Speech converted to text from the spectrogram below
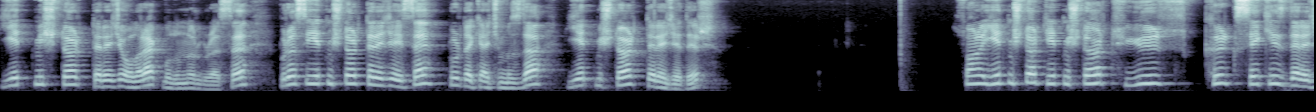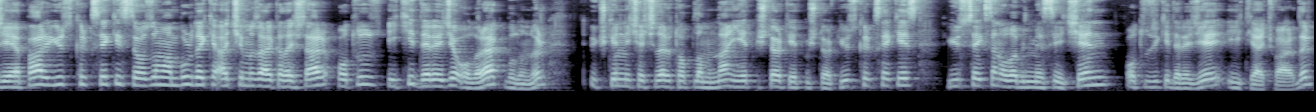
74 derece olarak bulunur burası. Burası 74 derece ise buradaki açımız da 74 derecedir. Sonra 74 74 148 derece yapar. 148 ise o zaman buradaki açımız arkadaşlar 32 derece olarak bulunur. Üçgenin iç açıları toplamından 74 74 148 180 olabilmesi için 32 dereceye ihtiyaç vardır.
